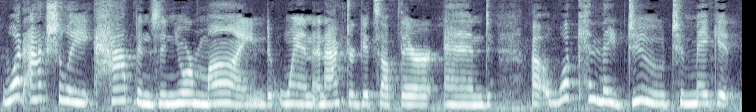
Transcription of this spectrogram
What actually happens in your mind when an actor gets up there and uh, what can they do to make it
